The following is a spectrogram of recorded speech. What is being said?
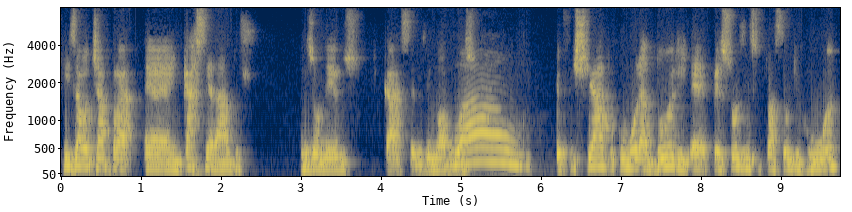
fiz aula de teatro para é, encarcerados, prisioneiros de cárceres em Nova Iguaçu. Eu fiz teatro com moradores, é, pessoas em situação de rua,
